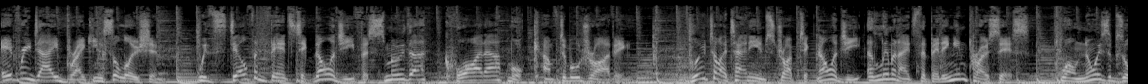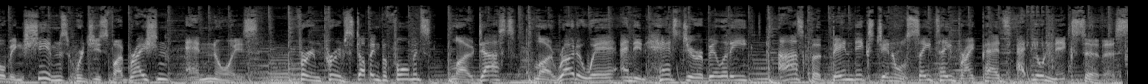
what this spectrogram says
everyday braking solution with stealth advanced technology for smoother, quieter, more comfortable driving. Blue titanium stripe technology eliminates the bedding in process, while noise absorbing shims reduce vibration and noise. For improved stopping performance, low dust, low rotor wear, and enhanced durability, ask for Bendix General CT brake pads at your next service.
